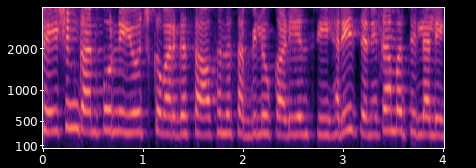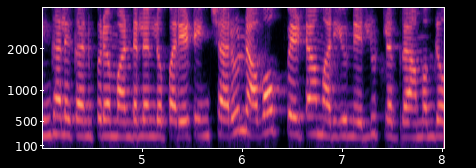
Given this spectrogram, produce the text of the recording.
స్టేషన్ గన్పూర్ నియోజకవర్గ శాసనసభ్యులు కడియం శ్రీహరి జనగామ జిల్లా లింగాల గణపురం మండలంలో పర్యటించారు. నవాబ్పేట మరియు నెల్లుట్ల గ్రామంలో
